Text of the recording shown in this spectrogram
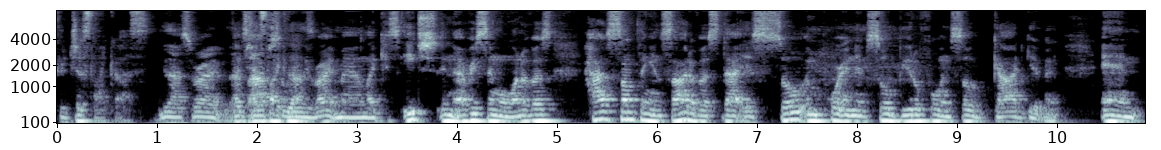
they're just like us. That's right. That's like absolutely us. right, man. Like each and every single one of us has something inside of us that is so important and so beautiful and so God given. And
